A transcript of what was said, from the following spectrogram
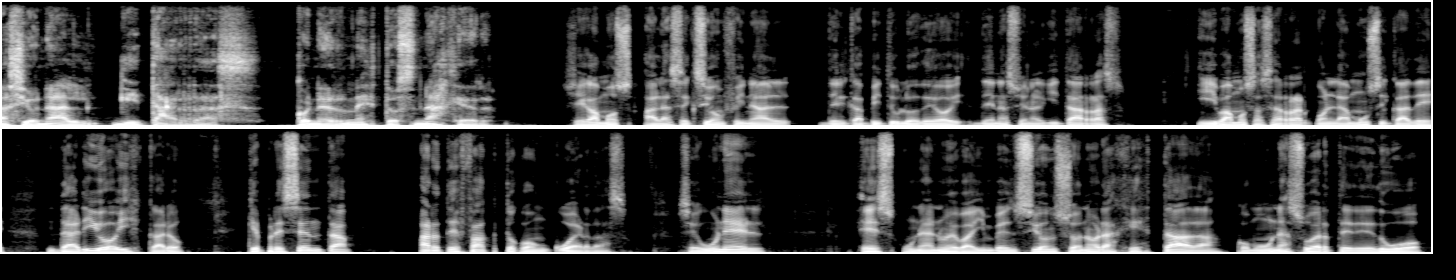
Nacional Guitarras con Ernesto Snager. Llegamos a la sección final del capítulo de hoy de Nacional Guitarras y vamos a cerrar con la música de Darío Íscaro que presenta Artefacto con cuerdas. Según él, es una nueva invención sonora gestada como una suerte de dúo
